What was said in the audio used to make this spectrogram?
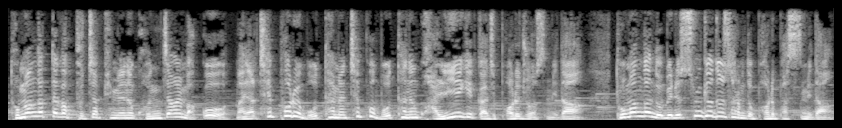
도망갔다가 붙잡히면 곤장을 맞고 만약 체포를 못하면 체포 못하는 관리에게까지 벌을 주었습니다. 도망간 노비를 숨겨둔 사람도 벌을 받습니다.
